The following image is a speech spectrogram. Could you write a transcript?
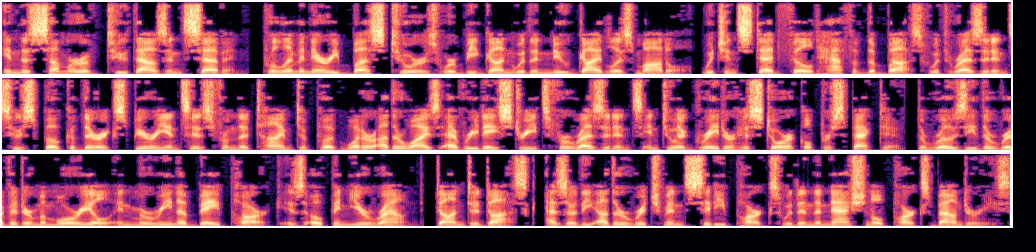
In the summer of 2007, preliminary bus tours were begun with a new guideless model, which instead filled half of the bus with residents who spoke of their experiences from the time to put what are otherwise everyday streets for residents into a greater historical perspective. The Rosie the Riveter Memorial in Marina Bay Park is open year round, dawn to dusk, as are the other Richmond city parks within the national park's boundaries.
